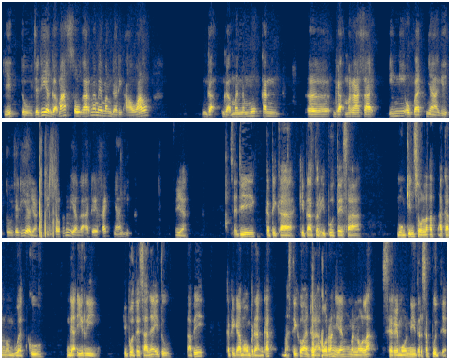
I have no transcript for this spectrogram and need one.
gitu jadi ya nggak masuk karena memang dari awal nggak nggak menemukan nggak uh, merasa ini obatnya gitu. Jadi ya, ya. ditelan ya nggak ada efeknya gitu. Iya. Jadi ketika kita berhipotesa mungkin sholat akan membuatku nggak iri. Hipotesanya itu. Tapi ketika mau berangkat Mas Tiko adalah orang yang menolak seremoni tersebut ya.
